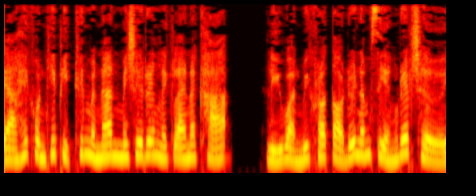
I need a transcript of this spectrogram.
ยาให้คนที่ผิดขึ้นมานั่นไม่ใช่เรื่องเล็กแล้วนะคะ หลีหวันวิเคราะห์ต่อด้วยน้ำเสียงเรียบเฉย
